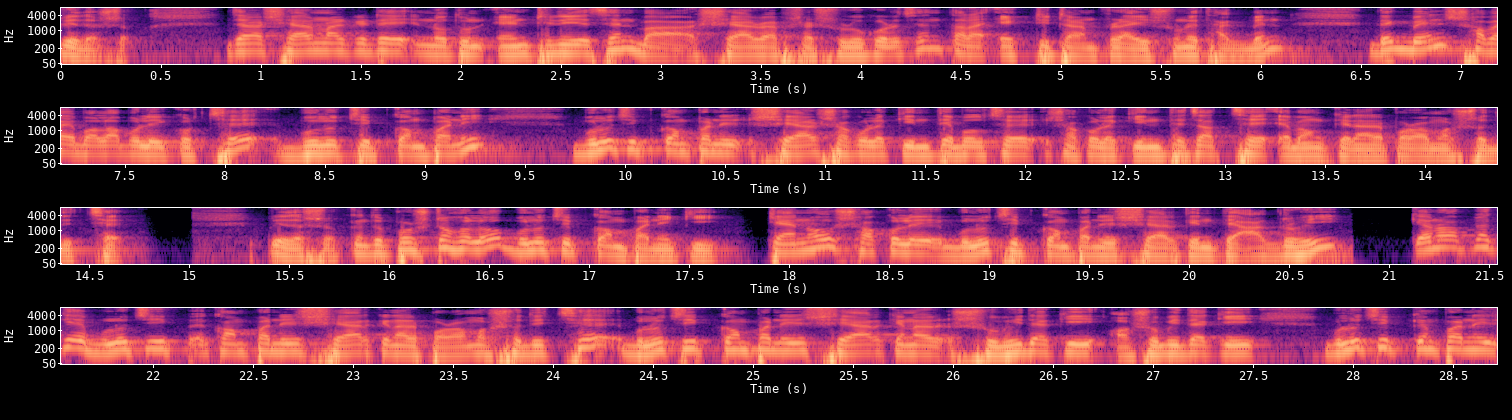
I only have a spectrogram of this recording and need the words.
প্রিয় দর্শক, যারা শেয়ার মার্কেটে নতুন এন্ট্রি নিয়েছেন বা শেয়ার ব্যবসা শুরু করেছেন, তারা একটি টার্ম প্রায় শুনে থাকবেন। দেখবেন সবাই বলা বলি করছে blue chip company blue chip কোম্পানির শেয়ার সকলে কিনতে বলছে, সকলে কিনতে চাচ্ছে এবং কেনার পরামর্শ দিচ্ছে। প্রিয় দর্শক, কিন্তু প্রশ্ন হলো ব্লু চিপ কোম্পানি কি? কেন সকলে ব্লু চিপ কোম্পানির শেয়ার কিনতে আগ্রহী? কেন আপনাকে ব্লু চিপ কোম্পানির শেয়ার কেনার পরামর্শ দিচ্ছে? ব্লু চিপ কোম্পানির শেয়ার কেনার সুবিধা কি, অসুবিধা কি? ব্লু চিপ কোম্পানির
